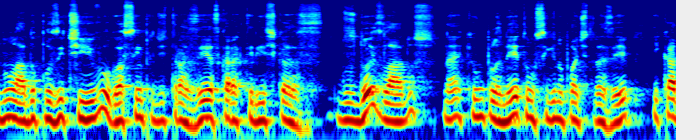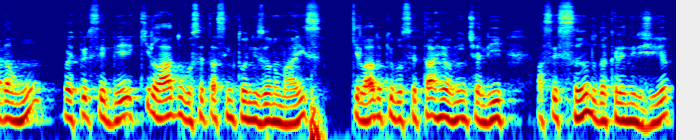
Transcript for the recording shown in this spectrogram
no lado positivo, eu gosto sempre de trazer as características dos dois lados, né, que um planeta, um signo pode trazer, e cada um vai perceber que lado você está sintonizando mais, que lado que você está realmente ali acessando daquela energia.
